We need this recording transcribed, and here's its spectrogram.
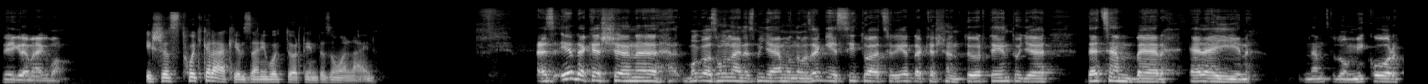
végre megvan. És ezt hogy kell elképzelni, hogy történt ez online? Ez érdekesen, eh, maga az online, ezt mindjárt elmondom, az egész szituáció érdekesen történt. Ugye december elején, nem tudom mikor,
